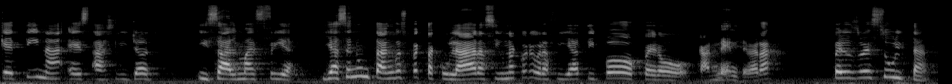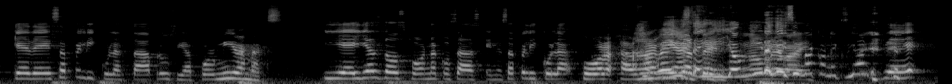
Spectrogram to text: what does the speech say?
que Tina es Ashley Judd y Salma es Frida. Y hacen un tango espectacular, así una coreografía tipo, pero candente, ¿verdad? Pero resulta que de esa película estaba producida por Miramax. Y ellas dos fueron acosadas en esa película por Harvey Weinstein. Y yo, mira, ya hice una conexión de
